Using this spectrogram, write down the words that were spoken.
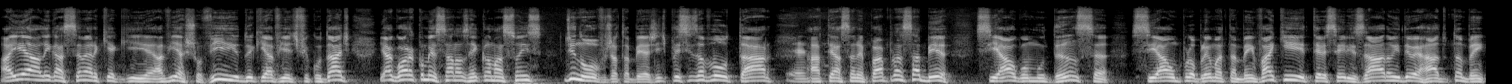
Aí a alegação era que, que havia chovido e que havia dificuldade, e agora começaram as reclamações de novo, JB. A gente precisa voltar É. até a Sanepar para saber se há alguma mudança, se há um problema também. Vai que terceirizaram e deu errado também,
